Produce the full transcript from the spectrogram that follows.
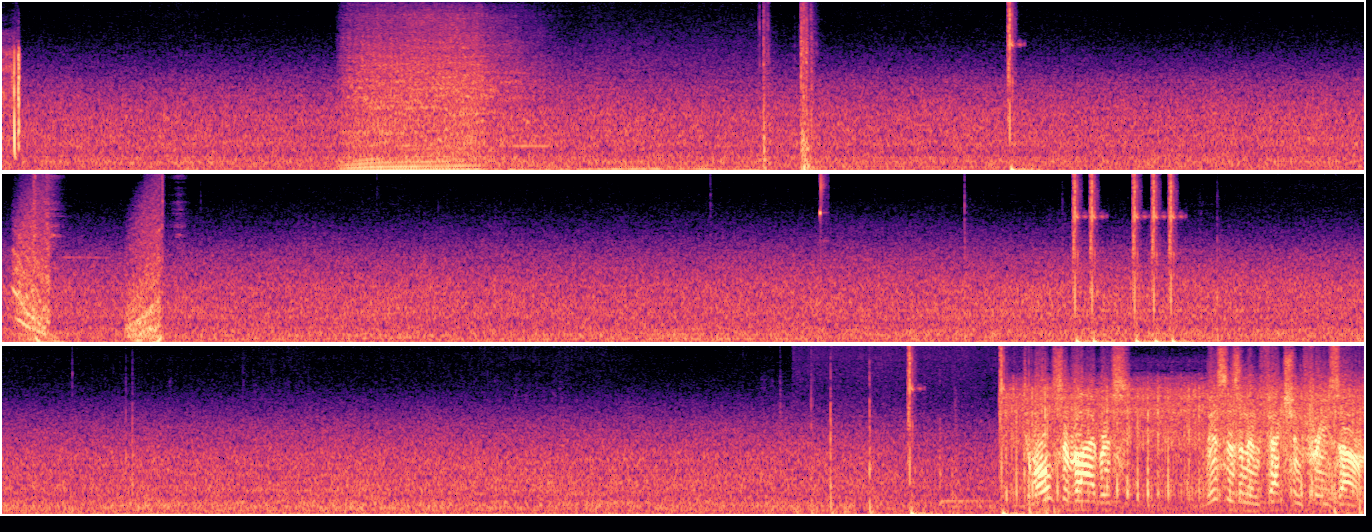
To all survivors, this is an infection-free zone.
